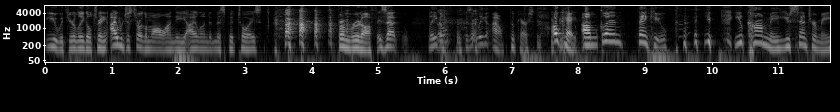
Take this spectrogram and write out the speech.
you with your legal training. I would just throw them all on the island of misfit toys from Rudolph. Is that legal? Is it legal? I don't. Who cares? Okay, um, Glenn, thank you. you you calm me. You center me.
